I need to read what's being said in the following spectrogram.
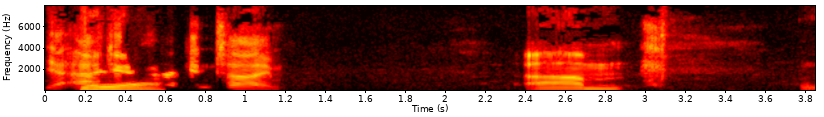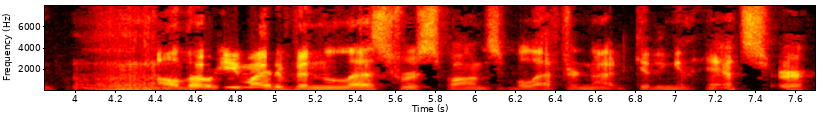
Yeah. After Yeah. the second time. um, although he might have been less responsible after not getting an answer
